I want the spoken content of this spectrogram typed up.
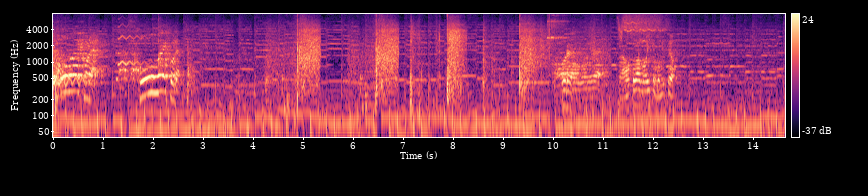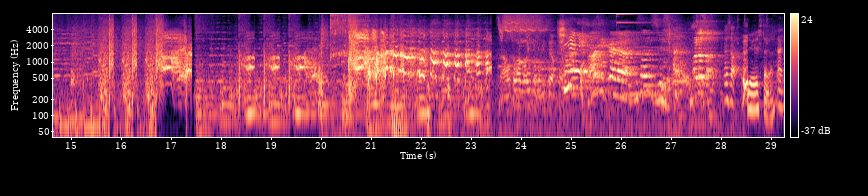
怖いこれ。怖いこれ。大人のいいとこ見せよう。大人のいいとこ見せよう綺麗マジかよ二三四余裕でしたかはい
